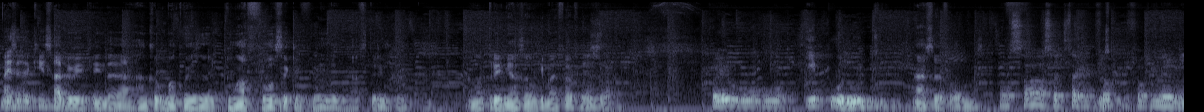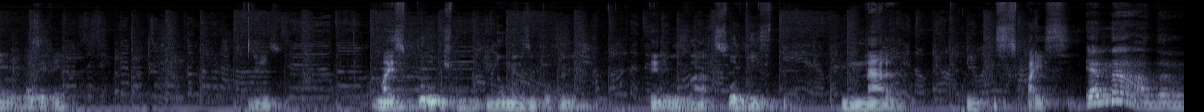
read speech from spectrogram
Mas é, quem sabe o Wiki ainda arranca alguma coisa com uma força que foi After School, uma premiação que mais frente. Exato. Foi o. o, E por último. Ah, você vai falar alguma coisa. só, só destacar que foi, foi o primeiro mini, mas enfim. É isso. Mas por último, e não menos importante, temos a solista Nara com Spice. É nada!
